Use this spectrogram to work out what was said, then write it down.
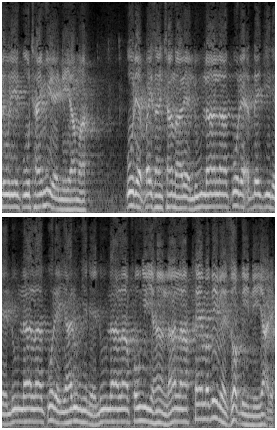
လူတွေကိုထိုင်မိတဲ့နေရာမှာကိုယ့်တဲ့ပိုက်ဆံချမ်းသာတဲ့လူလာလာကိုယ့်တဲ့အသက်ကြီးတဲ့လူလာလာကိုယ့်တဲ့ယာရုမြင့်တဲ့လူလာလာဖုန်ကြီးယဟန်လာလာဖယ်မပေးပဲဇော့ပေနေရတယ်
